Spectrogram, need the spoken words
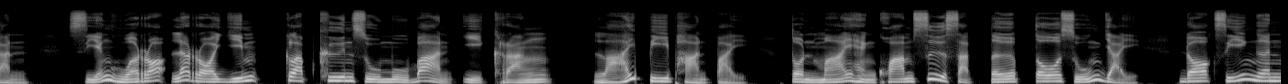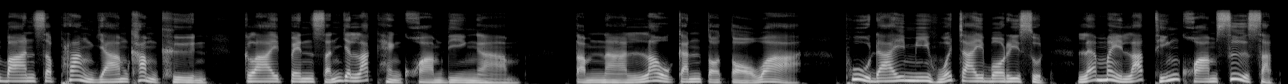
กัน เสียงหัวเราะและรอยยิ้มกลับคืนสู่หมู่บ้านอีกครั้ง หลายปีผ่านไป ต้นไม้แห่งความซื่อสัตย์เติบโตสูงใหญ่ ดอกสีเงินบานสะพรั่งยามค่ำคืน กลายเป็นสัญญลักษณ์แห่งความดีงาม ตำนานเล่ากันต่อๆว่า ผู้ใดมีหัวใจบริสุทธิ์ และไม่ละทิ้งความซื่อสัตย์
